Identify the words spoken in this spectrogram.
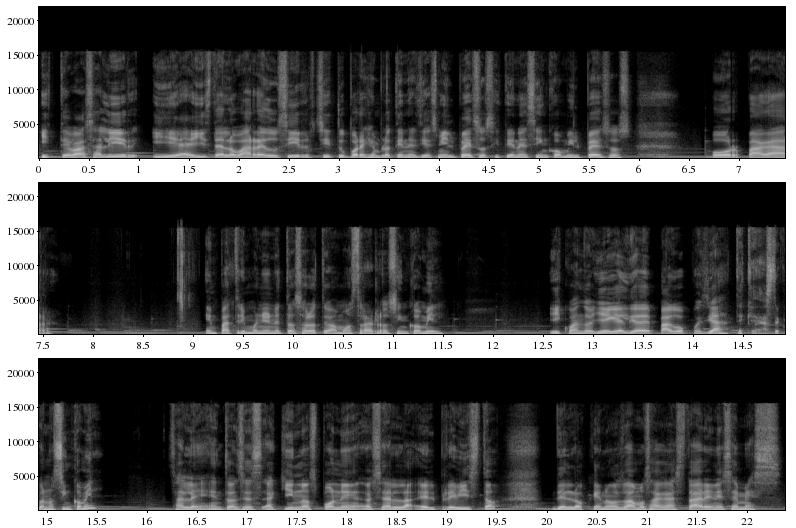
y te va a salir y ahí te lo va a reducir. Si tú, por ejemplo, tienes 10 mil pesos y tienes 5 mil pesos por pagar, en patrimonio neto solo te va a mostrar los 5 mil. Y cuando llegue el día de pago, pues ya te quedaste con los 5 mil. ¿Sale? Entonces aquí nos pone, o sea, el previsto de lo que nos vamos a gastar en ese mes.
